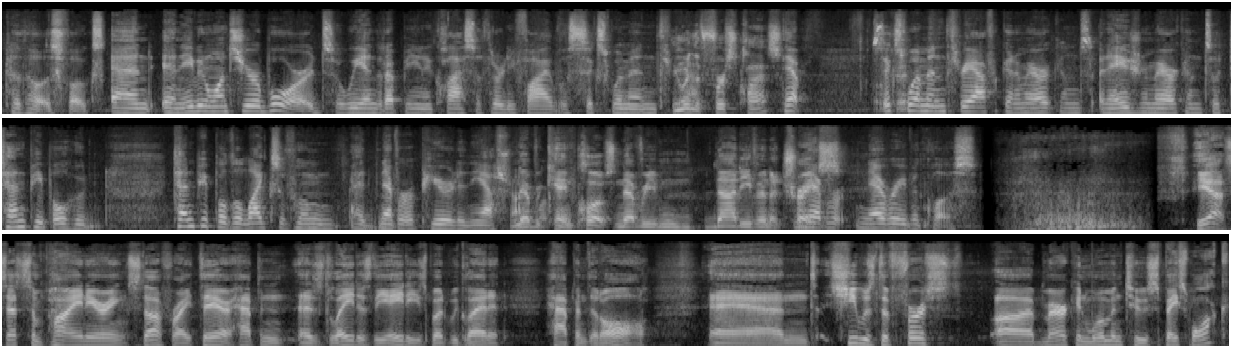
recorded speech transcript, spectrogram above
to those folks. And and even once you're aboard, so we ended up being a class of 35 with six women. Three you were in the first class? Yep. Six Okay. women, three African Americans, an Asian American, so 10 people who 10 people the likes of whom had never appeared in the astronaut Never came close. Never even, not even a trace. Never never even close. Yes, that's some pioneering stuff right there. Happened as late as the 80s, but we're glad it happened at all. And she was the first uh, American woman to spacewalk.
